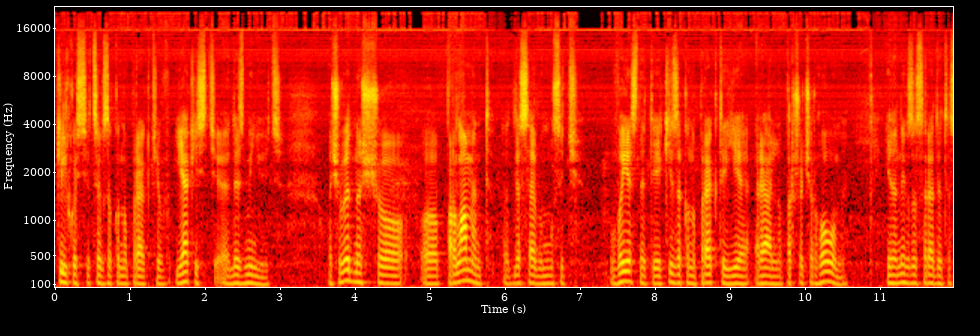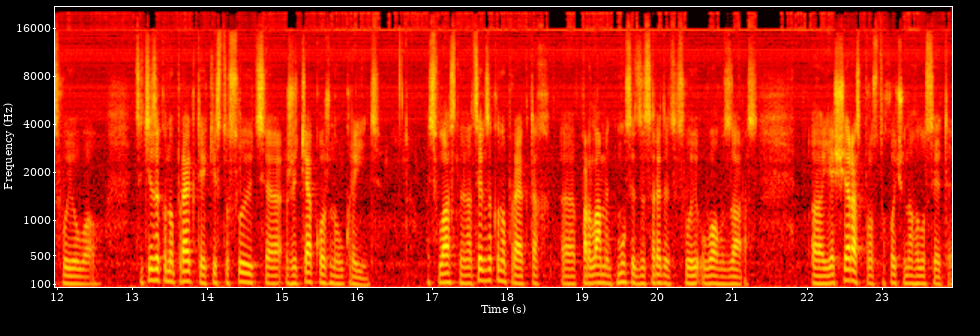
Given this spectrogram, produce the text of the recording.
кількості цих законопроєктів якість е, не змінюється. Очевидно, що парламент для себе мусить вияснити, які законопроекти є реально першочерговими, і на них зосередити свою увагу. Це ті законопроекти, які стосуються життя кожного українця. Ось, власне, на цих законопроектах парламент мусить зосередити свою увагу зараз. Е, Я ще раз просто хочу наголосити:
